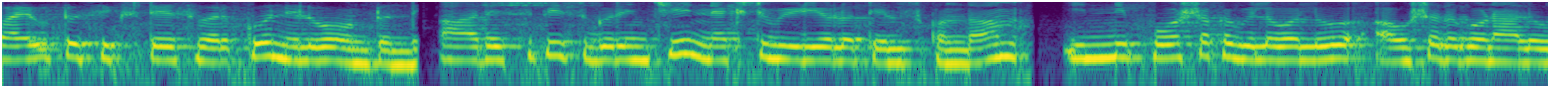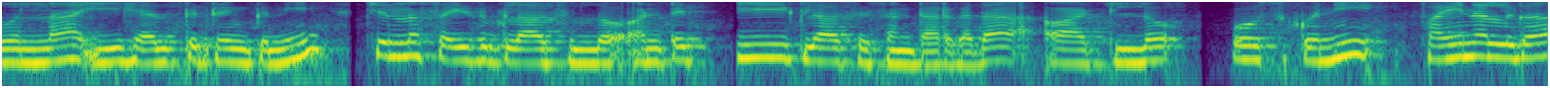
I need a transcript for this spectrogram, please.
ఫైవ్ టు సిక్స్ డేస్ వరకు నిల్వ ఉంటుంది. ఆ రెసిపీస్ గురించి నెక్స్ట్ వీడియోలో తెలుసుకుందాం. ఇన్ని పోషక విలువలు ఔషధ గుణాలు ఉన్న ఈ హెల్త్ డ్రింక్ని చిన్న సైజు గ్లాసుల్లో అంటే టీ గ్లాసెస్ అంటారు కదా వాటిల్లో పోసుకొని ఫైనల్గా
